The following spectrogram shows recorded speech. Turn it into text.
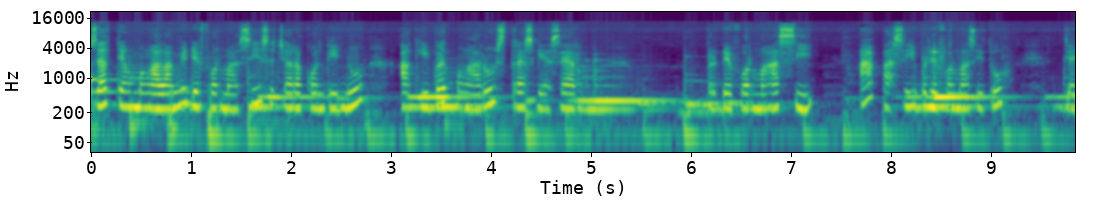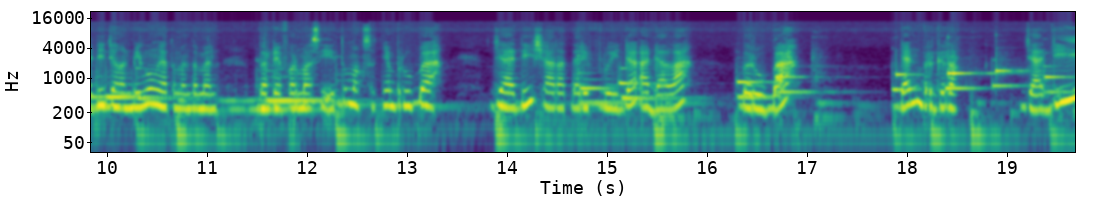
zat yang mengalami deformasi secara kontinu akibat pengaruh stres geser. Berdeformasi. Apa sih berdeformasi itu? Jadi jangan bingung ya teman-teman. Berdeformasi itu maksudnya berubah. Jadi syarat dari fluida adalah berubah, dan bergerak. Jadi,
